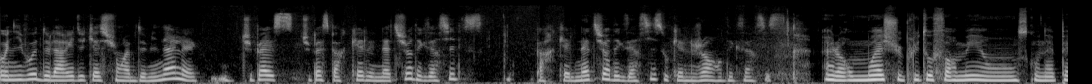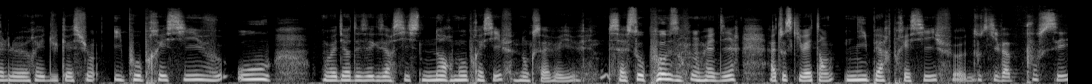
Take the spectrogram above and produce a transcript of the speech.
au niveau de la rééducation abdominale, tu passes tu passes par quelle nature d'exercice par quelle nature d'exercice ou quel genre d'exercice? Alors moi je suis plutôt formée en ce qu'on appelle rééducation hypopressive ou on va dire des exercices normopressifs, donc ça, ça s'oppose, on va dire, à tout ce qui va être en hyperpressif. Euh, tout ce qui va pousser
